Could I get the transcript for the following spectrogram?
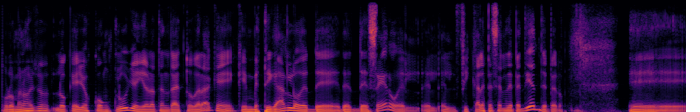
por lo menos eso es lo que ellos concluyen, y ahora tendrá esto, ¿verdad?, que, investigarlo desde, cero, el, fiscal especial independiente, pero eh,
